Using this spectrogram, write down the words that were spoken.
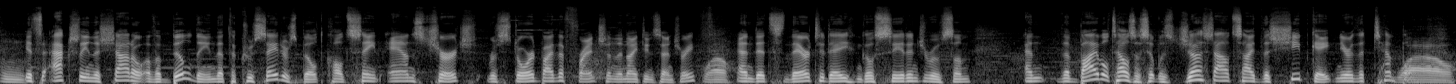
Mm. It's actually in the shadow of a building that the Crusaders built called St. Anne's Church, restored by the French in the 19th century. Wow. And it's there today. You can go see it in Jerusalem. And the Bible tells us it was just outside the sheep gate near the temple. Wow.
